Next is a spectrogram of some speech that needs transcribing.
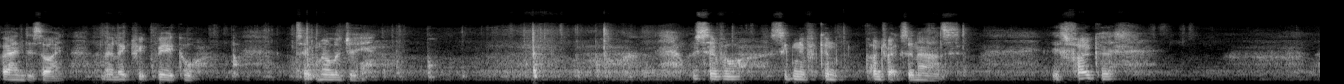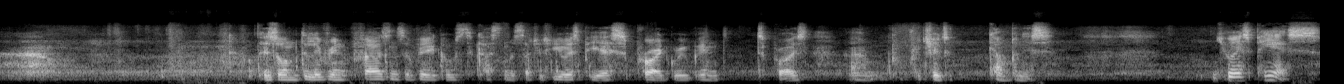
van design and electric vehicle technology. With several significant contracts announced, its focus is on delivering thousands of vehicles to customers such as USPS, Pride Group Enterprise, and Pritchard companies. USPS?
